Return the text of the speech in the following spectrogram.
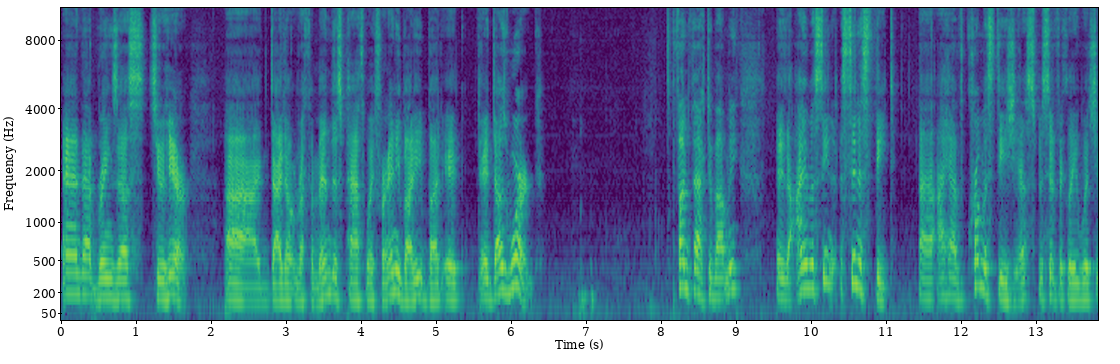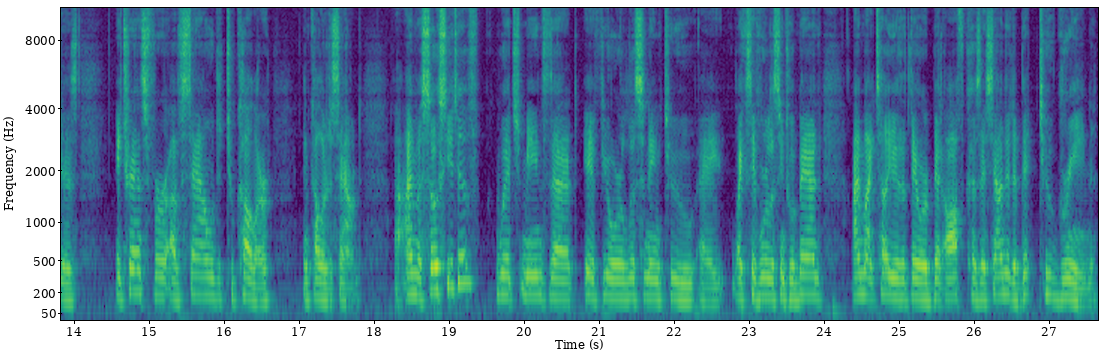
and that brings us to here. Uh, I don't recommend this pathway for anybody, but it, it does work. Fun fact about me is I am a synesthete. Uh, I have chromesthesia specifically, which is a transfer of sound to color and color to sound. Uh, I'm associative, which means that if you're listening to a, like say if we're listening to a band, I might tell you that they were a bit off because they sounded a bit too green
